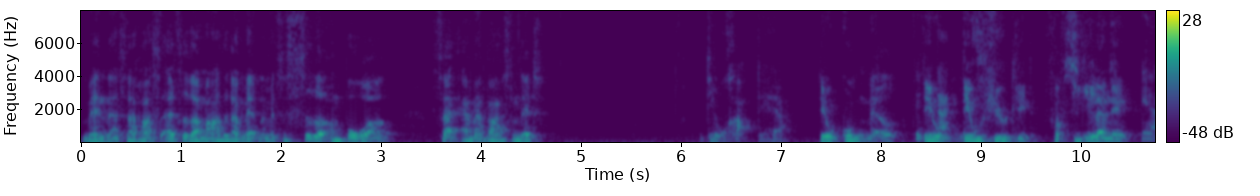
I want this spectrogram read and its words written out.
Men altså, jeg har også altid været meget det der med, at når man så sidder om bordet, så er man bare sådan lidt, det er jo rart det her. Det er jo god mad. Det er, det er, jo, dejligt. det er jo hyggeligt for filerne? Ja.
